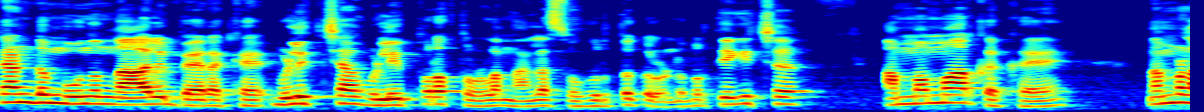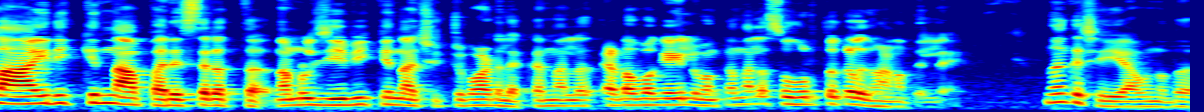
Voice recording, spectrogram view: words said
രണ്ടും മൂന്നും നാലും പേരൊക്കെ വിളിച്ച വിളിപ്പുറത്തുള്ള നല്ല സുഹൃത്തുക്കളുണ്ട്. പ്രത്യേകിച്ച് അമ്മമാർക്കൊക്കെ നമ്മളായിരിക്കുന്ന ആ പരിസരത്ത് നമ്മൾ ജീവിക്കുന്ന ആ ചുറ്റുപാടിലൊക്കെ നല്ല ഇടവകയിലുമൊക്കെ നല്ല സുഹൃത്തുക്കൾ കാണത്തില്ലേ? നിങ്ങൾക്ക് ചെയ്യാവുന്നത്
